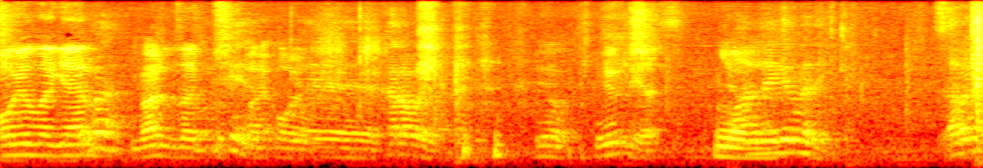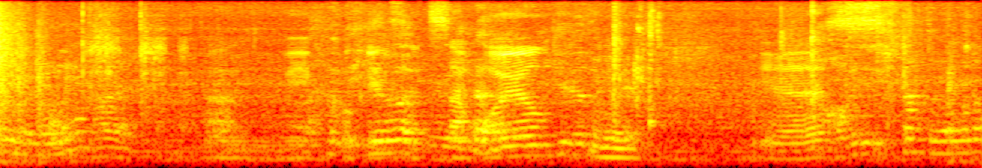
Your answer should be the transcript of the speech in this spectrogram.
oil again. Where did I put şey, my oil? eee, Karabaya. Yok. Yes. Mahalleye girmedik. Sana ne dedim ama? We cook it with some oil. Yes. üstad da var bana.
